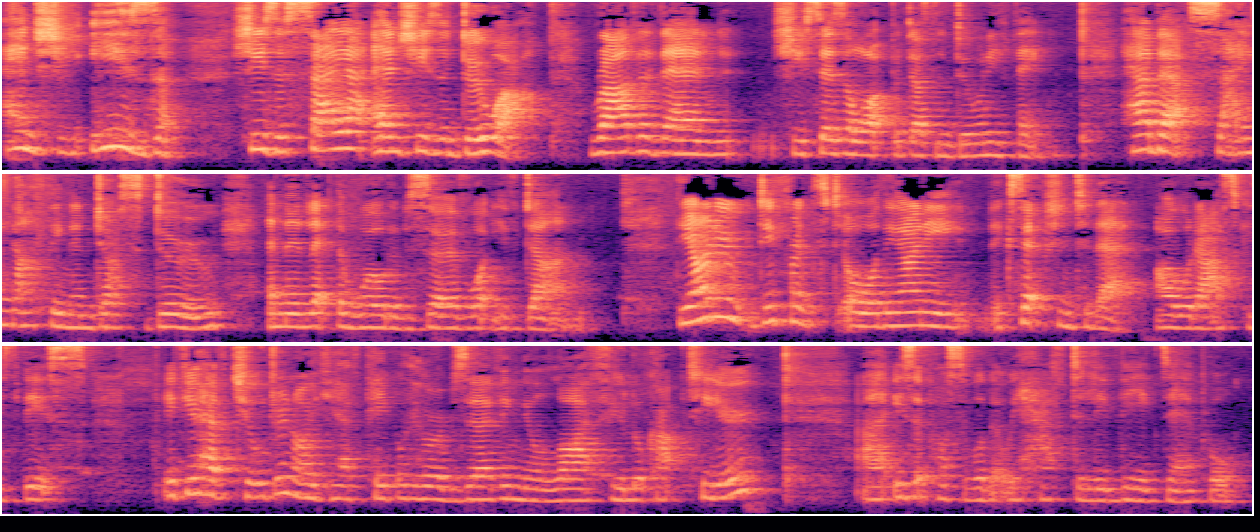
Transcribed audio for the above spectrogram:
and she is. She's a sayer and she's a doer, rather than she says a lot but doesn't do anything. How about say nothing and just do, and then let the world observe what you've done? The only difference or the only exception to that, I would ask, is this. If you have children or you have people who are observing your life who look up to you, uh, is it possible that we have to live the example?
